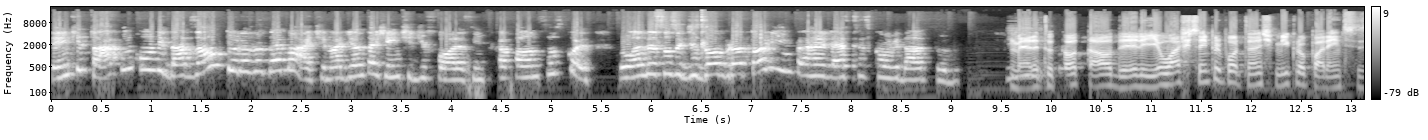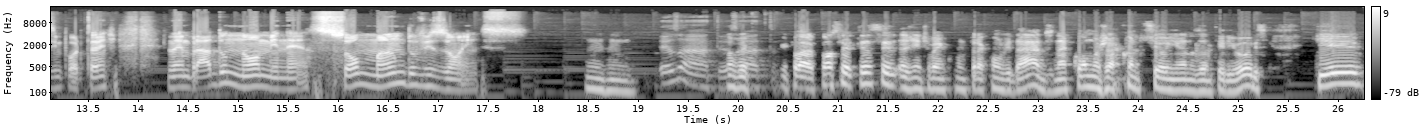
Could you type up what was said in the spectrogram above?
tem que estar com convidados à altura do debate. Não adianta a gente de fora assim ficar falando essas coisas. O Anderson se desdobrou todinho para arranjar esses convidados tudo. Mérito total dele. E eu acho sempre importante, micro parênteses importante, lembrar do nome, né? Somando visões. Uhum. Exato, exato. E, claro, com certeza a gente vai encontrar convidados, né? Como já aconteceu em anos anteriores, que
